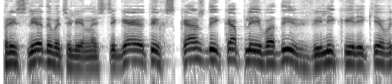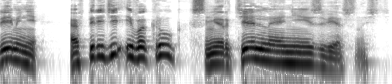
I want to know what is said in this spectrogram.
Преследователи настигают их с каждой каплей воды в великой реке времени, а впереди и вокруг смертельная неизвестность.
